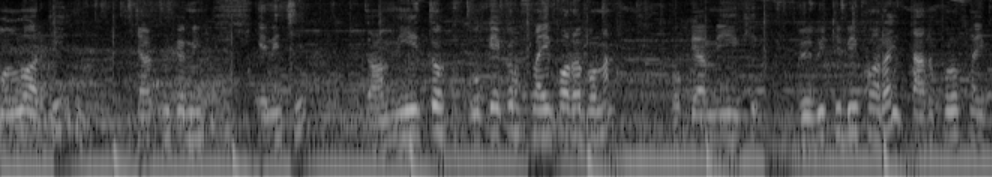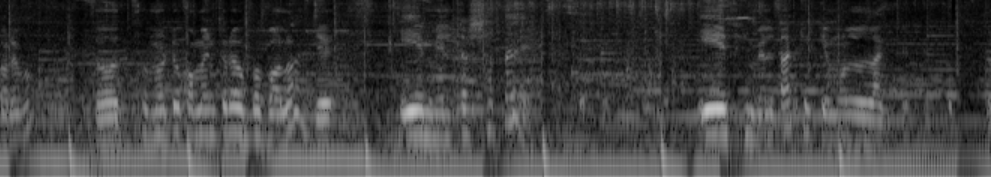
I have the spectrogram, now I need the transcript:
বলল আর কি, যার থেকে আমি এনেছি। তো আমি তো ওকে এখন ফ্লাই করাবো না। ওকে আমি বেবি টিবি করাই তারপরে ফ্লাই করাবো। তো তোমরা একটু কমেন্ট করে বলো যে এই মেলটার সাথে এই ফিমেলটা কে কেমন লাগবে? তো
